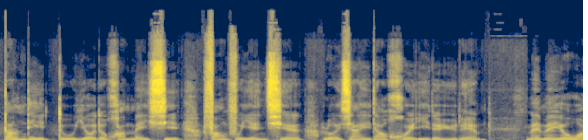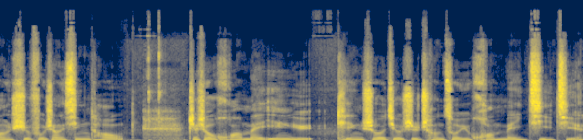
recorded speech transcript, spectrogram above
当地独有的黄梅戏，仿佛眼前落下一道回忆的雨帘。每每有往事浮上心头，这首《黄梅烟雨》听说就是创作于黄梅季节。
